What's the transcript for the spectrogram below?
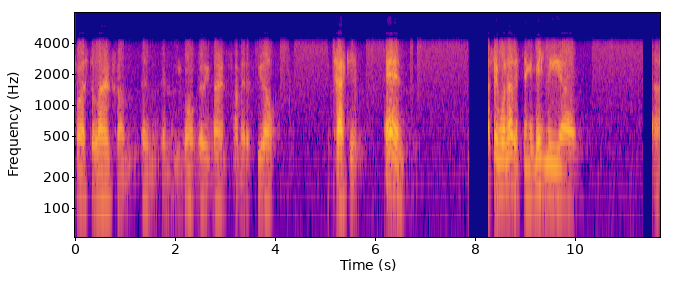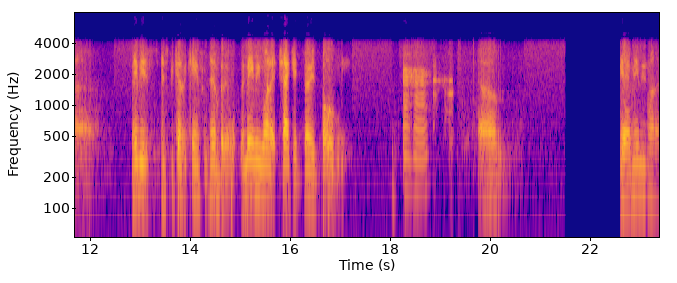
for us to learn from, and, and you won't really learn from it if you don't attack it. And I say one other thing. It made me. Uh, uh, maybe it's it's because it came from him, but it, it made me want to attack it very boldly. Mhm. Um, yeah, it made me want to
